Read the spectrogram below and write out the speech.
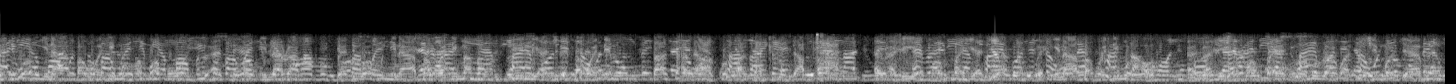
Ghana nyinaa ba. Ɔbɔ nyinaa ba nyinaa ba ba. Eh, yɛ wɔ yɛ ba wɔ yɛ yɛ dama.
